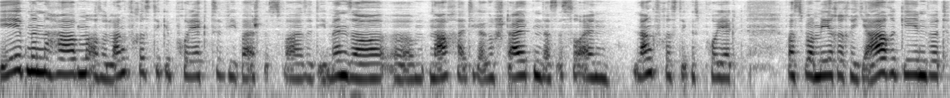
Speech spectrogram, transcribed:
Ebenen haben, also langfristige Projekte wie beispielsweise die Mensa äh, nachhaltiger gestalten. Das ist so ein langfristiges Projekt, was über mehrere Jahre gehen wird.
